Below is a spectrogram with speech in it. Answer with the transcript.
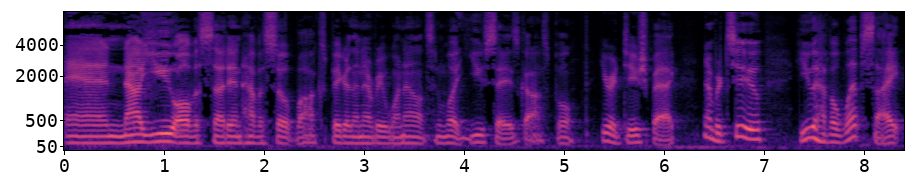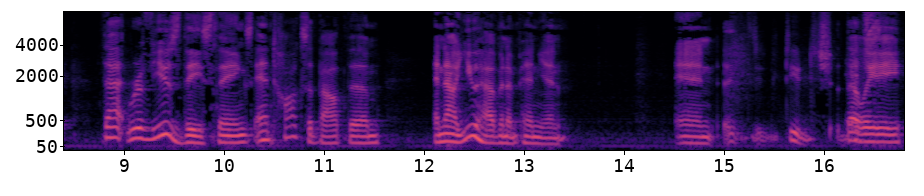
and now you all of a sudden have a soapbox bigger than everyone else and what you say is gospel. You're a douchebag. Number two you have a website that reviews these things and talks about them and now you have an opinion. And uh, dude that It's- lady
